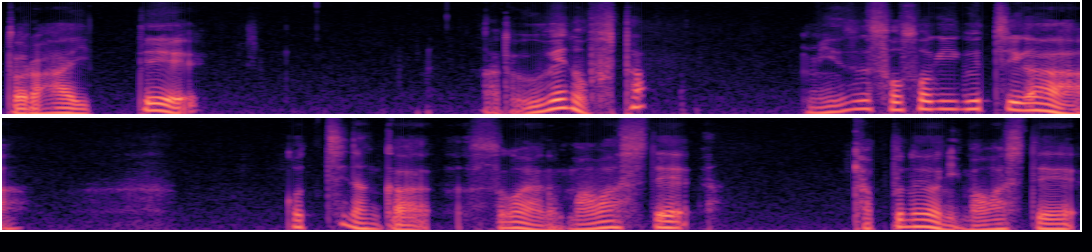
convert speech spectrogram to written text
トル入って、あと上の蓋？水注ぎ口が、こっちなんかすごいあの回して、キャップのように回して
